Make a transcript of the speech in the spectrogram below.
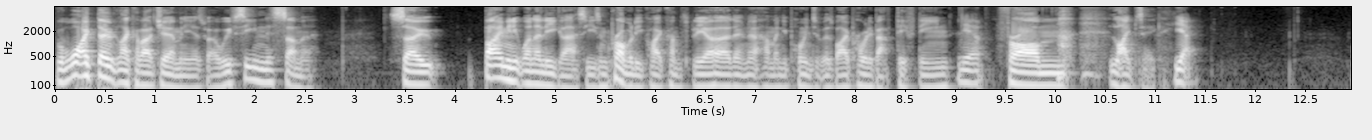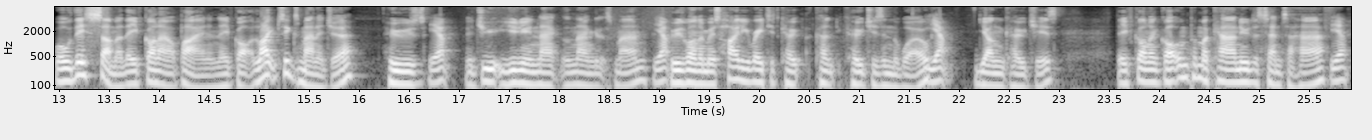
But what I don't like about Germany as well, we've seen this summer. So Bayern Munich won a league last season, probably quite comfortably. Uh, I don't know how many points it was by, probably about 15 Yeah. from Leipzig. Yeah. Well, this summer they've gone out Bayern and they've got Leipzig's manager, who's Yep. the Ju- Julian Nagelsmann, Yep. who's one of the most highly rated co- co- coaches in the world. Yep. Young coaches. They've gone and got Upamecano, the centre half, Yep.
